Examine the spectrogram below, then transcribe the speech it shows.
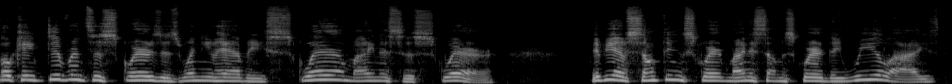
Okay, difference of squares is when you have a square minus a square. If you have something squared minus something squared, they realized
